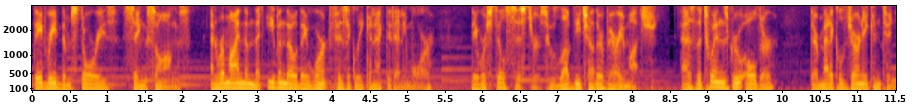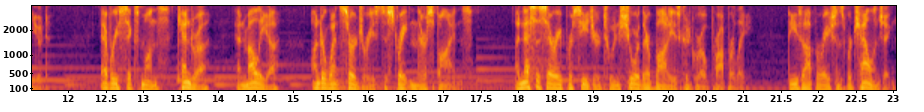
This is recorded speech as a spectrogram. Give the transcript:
They'd read them stories, sing songs, and remind them that even though they weren't physically connected anymore, they were still sisters who loved each other very much. As the twins grew older, their medical journey continued. Every six months, Kendra and Maliyah underwent surgeries to straighten their spines, a necessary procedure to ensure their bodies could grow properly. These operations were challenging,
